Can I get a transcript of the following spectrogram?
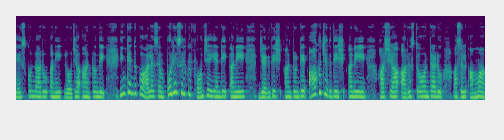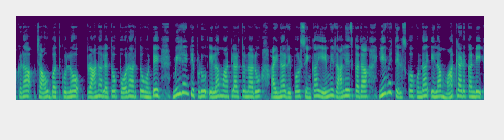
చేసుకున్నారు అని రోజా అంటుంది. ఇంకెందుకు ఆలస్యం? పోలీసులకి ఫోన్ చేయండి అని జగదీష్ అంటుంటే ఆగు జగదీష్ అని హర్ష అరుస్తూ ఉంటాడు. అసలు అమ్మ అక్కడ చావు బతుకుల్లో ప్రాణాలతో పోరాడుతూ ఉంటే మీరేంటి ఇప్పుడు ఇలా మాట్లాడుతున్నారు? అయినా రిపోర్ట్స్ ఇంకా ఏమీ రాలేదు కదా? ఏమీ తెలుసుకోకుండా ఇలా మాట్లాడకండి.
